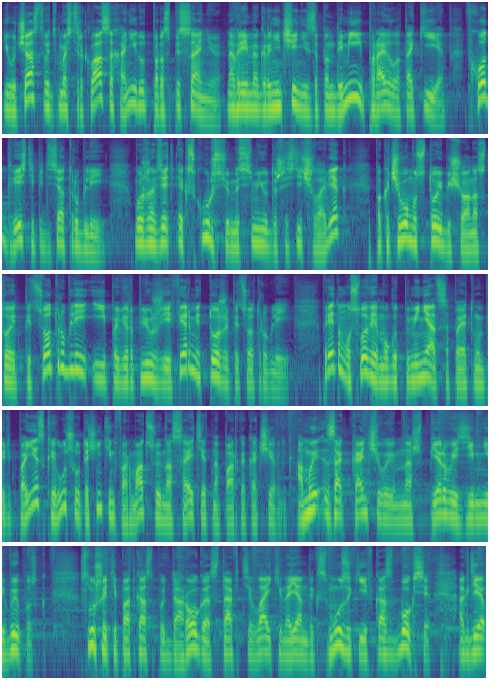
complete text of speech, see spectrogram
и участвовать в мастер-классах, они идут по расписанию. На время ограничений из-за пандемии правила такие. Вход 250 рублей. Можно взять экскурсию на семью до 6 человек, по кочевому стойбищу она стоит 500 рублей и по верблюжьей ферме тоже 500 рублей. При этом условия могут поменяться, поэтому перед поездкой лучше уточнить информацию на сайте этнопарка Кочевник. А мы заканчиваем наш первый зимний выпуск. Слушайте подкаст «Путь дорога», ставьте лайки на Яндекс Музыке и в Кастбоксе, а где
